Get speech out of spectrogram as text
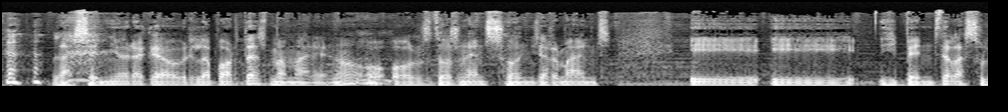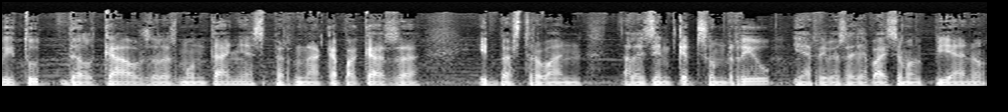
La senyora que va obrir la porta és ma mare, no? O, o els dos nens són germans. I, i, I vens de la solitud, del caos, de les muntanyes per anar cap a casa i et vas trobant a la gent que et somriu i arribes allà baix amb el piano,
